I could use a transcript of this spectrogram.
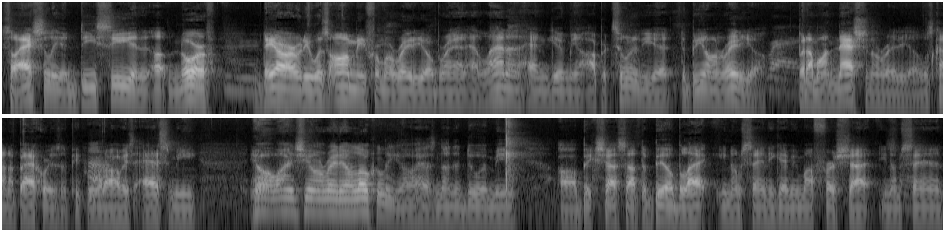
So actually in DC and up north, they already was on me from a radio brand. Atlanta hadn't given me an opportunity yet to be on radio. Right. But I'm on national radio. It was kind of backwards and people would always ask me, yo, why ain't you on radio locally? Yo, it has nothing to do with me. Uh, big shouts out to Bill Black. You know what I'm saying? He gave me my first shot. You know what I'm saying?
